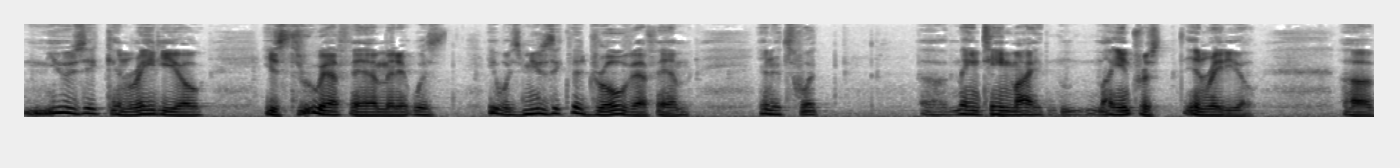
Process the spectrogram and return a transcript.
music and radio is through FM, and it was it was music that drove FM, and it's what uh, maintained my my interest in radio. Uh,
